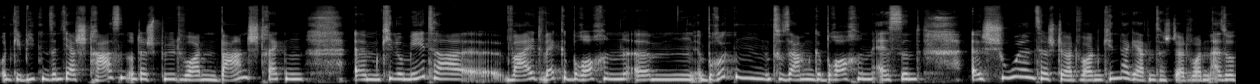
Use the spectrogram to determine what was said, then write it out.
und Gebieten sind ja Straßen unterspült worden, Bahnstrecken ähm, Kilometer äh, weit weggebrochen, ähm, Brücken zusammengebrochen, es sind äh, Schulen zerstört worden, Kindergärten zerstört worden. Also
